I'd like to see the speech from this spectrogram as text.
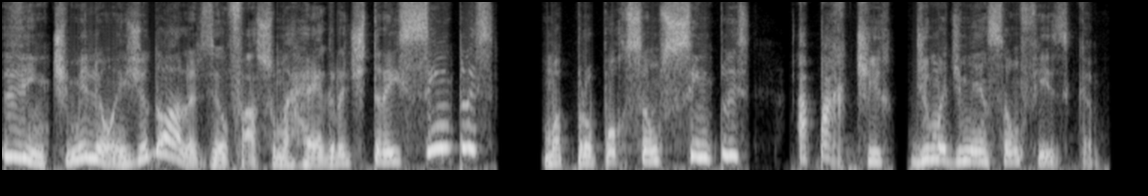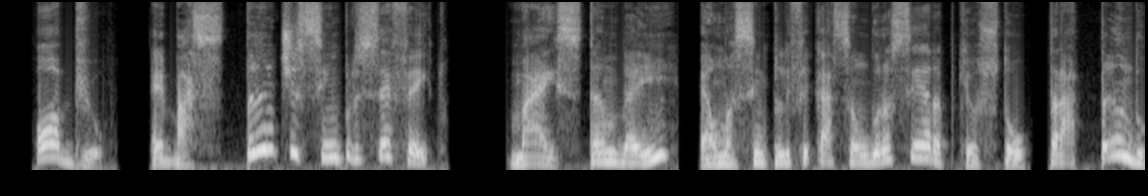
20 milhões de dólares. Eu faço uma regra de três simples, uma proporção simples, a partir de uma dimensão física. Óbvio, é bastante simples ser feito, mas também é uma simplificação grosseira, porque eu estou tratando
